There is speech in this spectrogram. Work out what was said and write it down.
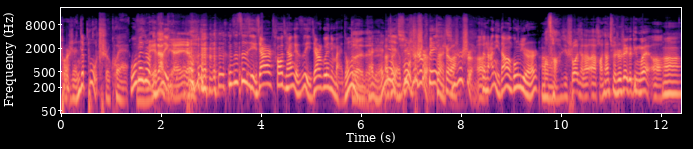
不是，人家不吃亏，无非就是给自己便宜，自自己家掏钱给自己家闺女买东西，对对对啊对人家也不吃亏，对，吧其？实是啊就。拿你当个工具人我操！一说起来，哎，好像确实这个定位啊。啊！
